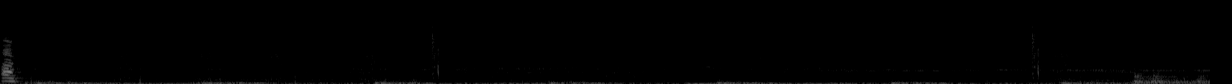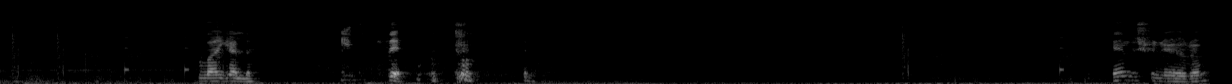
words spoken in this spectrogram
Heh. Kolay geldi. Git hadi. hadi. Ne düşünüyorum?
